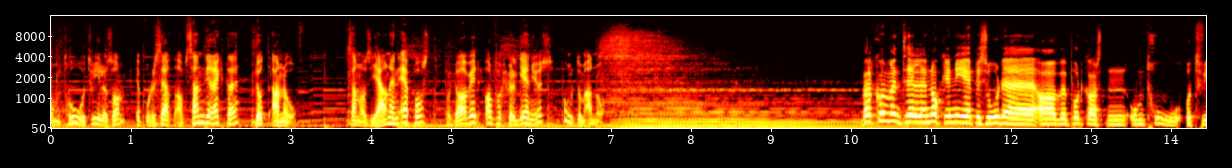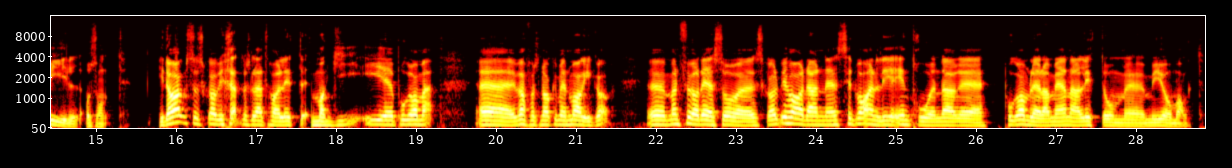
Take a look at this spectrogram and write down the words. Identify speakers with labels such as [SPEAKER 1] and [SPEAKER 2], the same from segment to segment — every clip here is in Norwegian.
[SPEAKER 1] om tro og tvil og sånn er produsert av senddirekte.no. Send oss gjerne en e-post på davidalfakrøllgenius.no.
[SPEAKER 2] Velkommen til nok en ny episode av podkasten om tro og tvil og sånt. I dag så skal vi rett og slett ha litt magi i eh, programmet. Eh, I hvert fall snakke med en magiker. Eh, men før det så skal vi ha den sedvanlige introen der programleder mener litt om mye og mangt.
